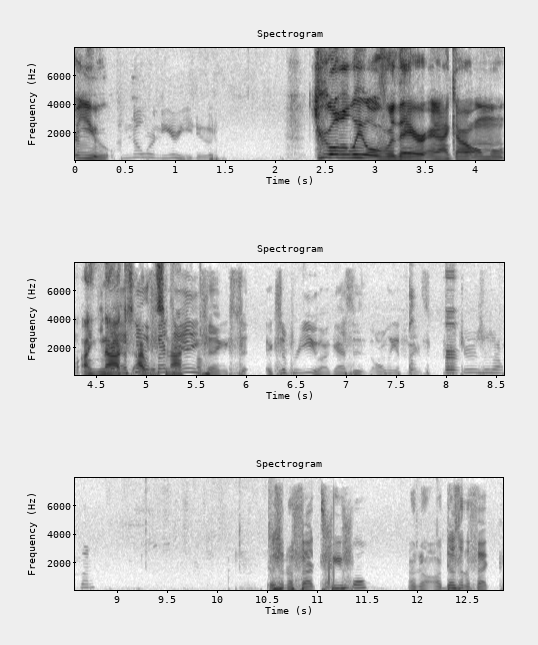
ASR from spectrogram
are you? I'm nowhere near you, dude. You're all the way over there, and I got almost. I yeah, knocked. it's I was knocked. anything except, except for you. I guess it only affects creatures or something. Doesn't affect people. I know it doesn't affect.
